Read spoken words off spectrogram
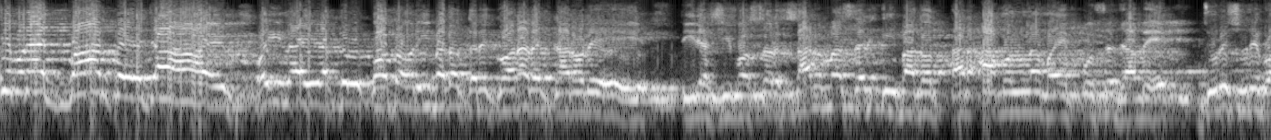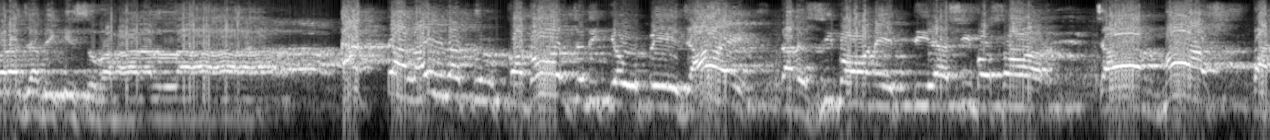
জীবনে একবার পেয়ে যায়, ওই লাইলাতুল কদর ইবাদতের করার কারণে তিরাশি বছর চার মাসের ইবাদত তার আমল নামায় পৌঁছে যাবে। জোরে সুরে বলা যাবে কি সুবাহার আল্লাহ যদি কেউ পেয়ে যায়, তার জীবনে তিরাশি বছর, চার মাস তার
